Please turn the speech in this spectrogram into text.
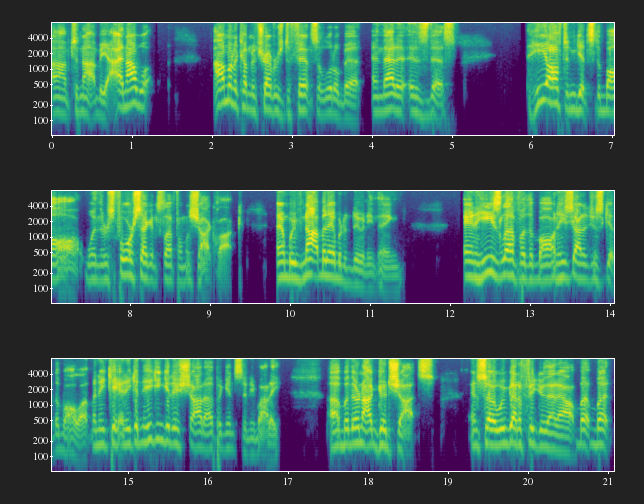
um, to not be. And I will. I'm going to come to Trevor's defense a little bit, and that is this: he often gets the ball when there's four seconds left on the shot clock, and we've not been able to do anything. And he's left with the ball, and he's got to just get the ball up, and he can't. He can. He can get his shot up against anybody, uh, but they're not good shots, and so we've got to figure that out. But but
